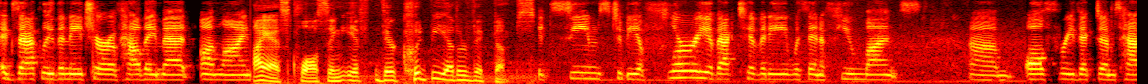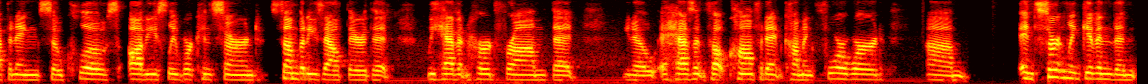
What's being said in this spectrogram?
exactly the nature of how they met online. I asked Clausing if there could be other victims. It seems to be a flurry of activity within a few months. Um, all three victims happening so close. Obviously, we're concerned somebody's out there that we haven't heard from, that you know it hasn't felt confident coming forward. Um, and certainly, given the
